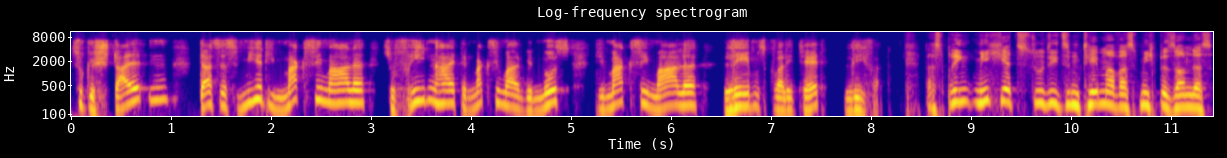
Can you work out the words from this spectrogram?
zu gestalten, dass es mir die maximale Zufriedenheit, den maximalen Genuss, die maximale Lebensqualität liefert. Das bringt mich jetzt zu diesem Thema, was mich besonders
